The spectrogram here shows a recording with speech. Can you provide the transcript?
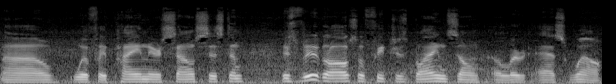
uh, with a Pioneer sound system. This vehicle also features blind zone alert as well.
